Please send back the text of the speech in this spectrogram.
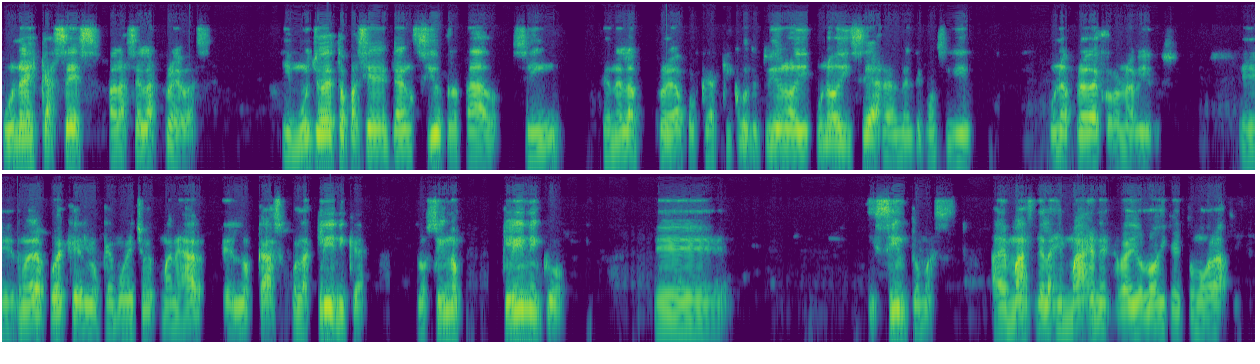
una escasez para hacer las pruebas y muchos de estos pacientes han sido tratados sin tener la prueba, porque aquí constituye una, odisea realmente conseguir una prueba de coronavirus. Eh, de manera pues que lo que hemos hecho es manejar en los casos con la clínica, los signos clínicos eh, y síntomas, además de las imágenes radiológicas y tomográficas.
